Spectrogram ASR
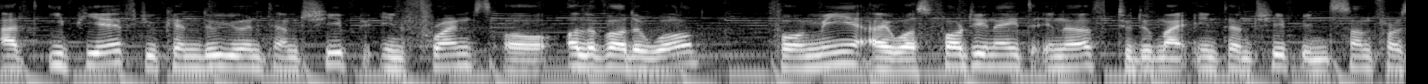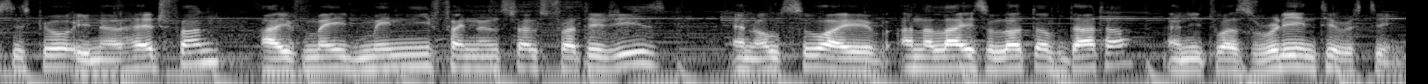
At EPF you can do your internship in France or all over the world. For me, I was fortunate enough to do my internship in San Francisco in a hedge fund. I've made many financial strategies and also I've analyzed a lot of data and it was really interesting.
